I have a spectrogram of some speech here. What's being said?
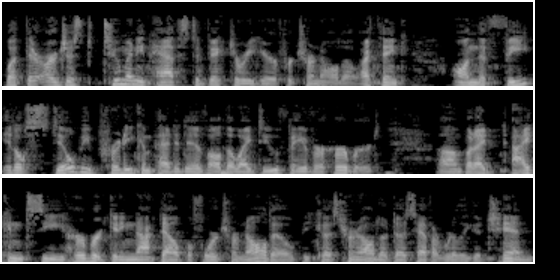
but there are just too many paths to victory here for Trinaldo. I think on the feet, it'll still be pretty competitive, although I do favor Herbert. Um, but I, I can see Herbert getting knocked out before Trinaldo because Trinaldo does have a really good chin.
